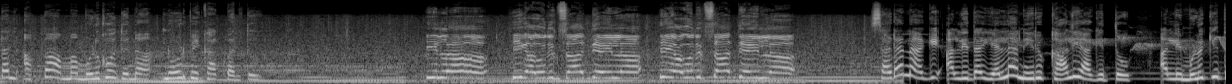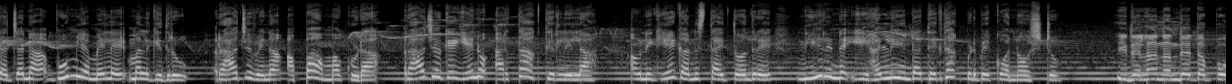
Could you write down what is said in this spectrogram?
ತನ್ನ ಅಪ್ಪ ಅಮ್ಮ ಮುಳುಗೋದನ್ನ ನೋಡ್ಬೇಕಾಗ್ ಬಂತು. ಇಲ್ಲ ಹೀಗಾಗೋದಕ್ ಸಾಧ್ಯ ಇಲ್ಲ ಹೀಗಾಗೋದಕ್ ಸಾಧ್ಯ ಇಲ್ಲ. ಸಡನ್ ಆಗಿ ಅಲ್ಲಿದ್ದ ಎಲ್ಲ ನೀರು ಖಾಲಿಯಾಗಿತ್ತು ಅಲ್ಲಿ ಮುಳುಗಿದ್ದ ಜನ ಭೂಮಿಯ ಮೇಲೆ ಮಲಗಿದ್ರು. ರಾಜುವಿನ ಅಪ್ಪ ಅಮ್ಮ ಕೂಡ. ರಾಜುಗೆ ಏನು ಅರ್ಥ ಆಗ್ತಿರ್ಲಿಲ್ಲ. ಅವನಿಗೆ ಹೇಗ ಅನಿಸ್ತಾ ಇತ್ತು ಅಂದ್ರೆ ನೀರನ್ನ ಈ ಹಳ್ಳಿಯಿಂದ ತೆಗೆದಾಕ್ಬಿಡ್ಬೇಕು ಅನ್ನೋ ಅಷ್ಟು. ಇದೆಲ್ಲ ನಂದೇ ತಪ್ಪು.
